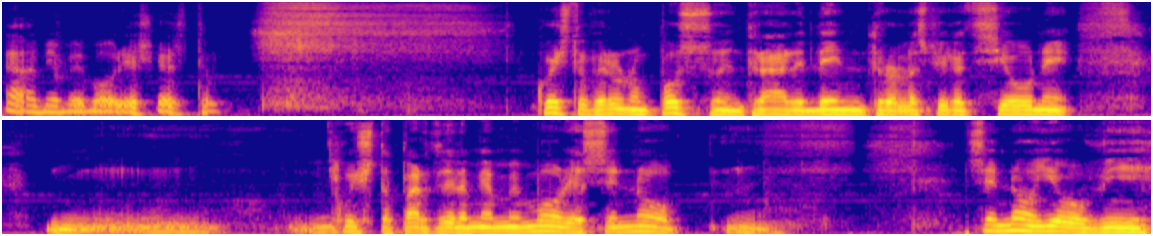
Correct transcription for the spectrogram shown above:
La mia memoria, certo. Questo però non posso entrare dentro alla spiegazione mm, di questa parte della mia memoria, se no se no io vi,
